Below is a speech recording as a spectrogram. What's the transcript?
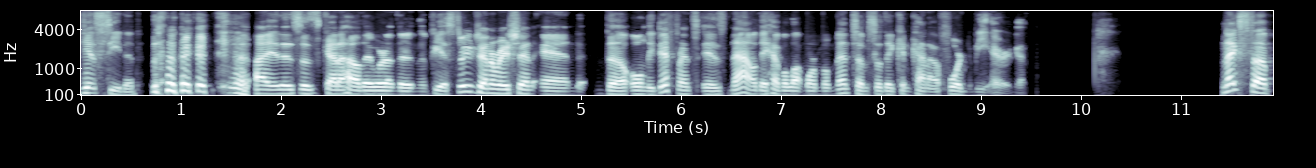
get seated. I, this is kind of how they were in the, PS3 generation, and the only difference is now they have a lot more momentum, so they can kind of afford to be arrogant. Next up,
